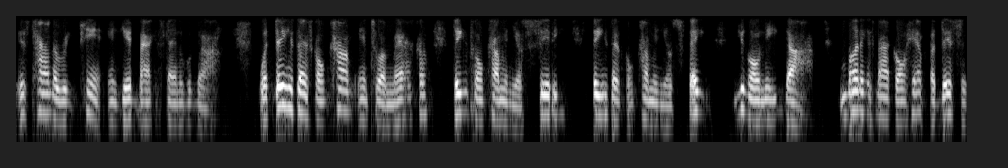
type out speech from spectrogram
It's time to repent and get back and stand with God. With things that's going to come into America, things going to come in your city, things that's going to come in your state, you're going to need God. Money is not going to help, but this is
